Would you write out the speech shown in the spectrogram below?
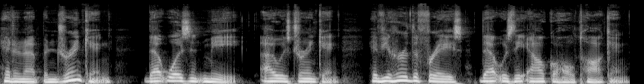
had I not been drinking. That wasn't me. I was drinking." Have you heard the phrase, that was the alcohol talking?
